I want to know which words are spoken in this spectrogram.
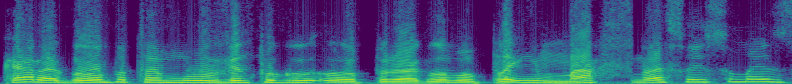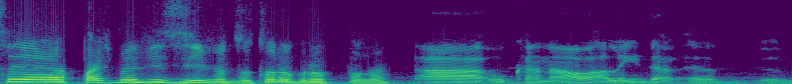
Cara, a Globo tá movendo pro, Glo- pra Globoplay em massa. Não é só isso, mas é a parte mais visível do todo o grupo, né? a- o canal, além da. eh, Eu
